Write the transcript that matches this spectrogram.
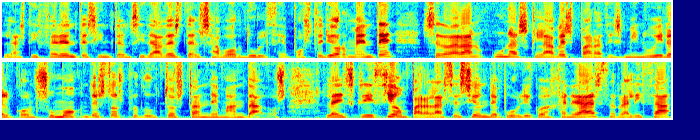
las diferentes intensidades del sabor dulce. Posteriormente se darán unas claves para disminuir el consumo de estos productos tan demandados. La inscripción para la sesión de público en general se realiza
